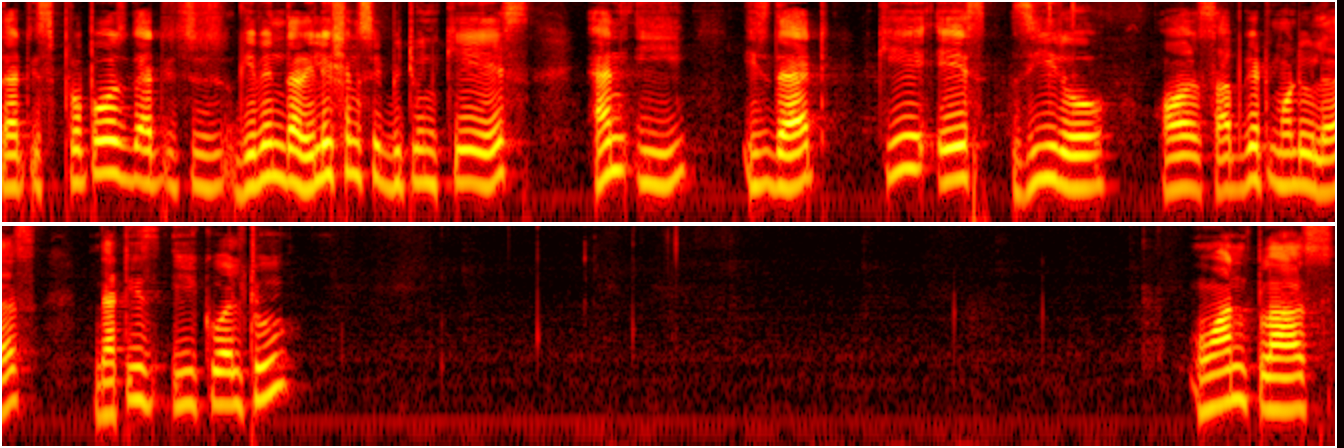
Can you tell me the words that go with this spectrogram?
that is proposed that it is given the relationship between K s and E is that K s 0 or subgrade modulus that is equal to 1 plus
